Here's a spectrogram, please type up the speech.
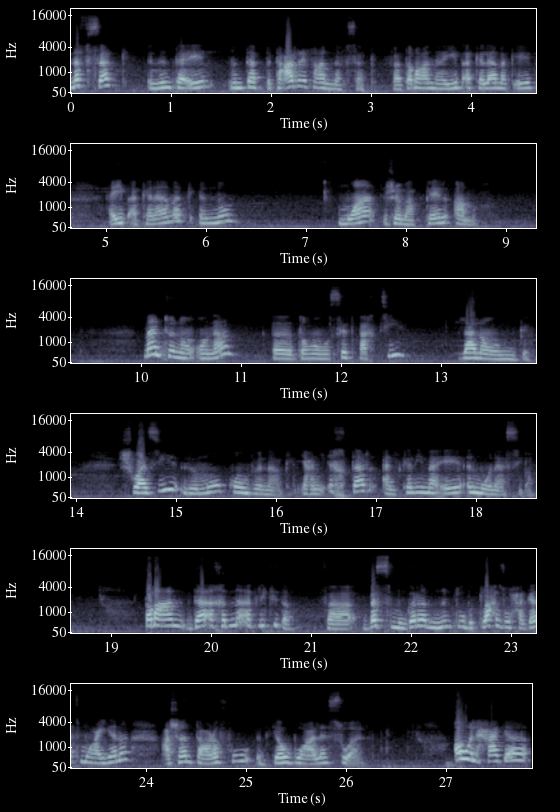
نفسك إن أنت إيه؟ أنت بتعرف عن نفسك. فطبعا هيبقى كلامك إيه؟ هيبقى كلامك إنه Moi, je m'appelle Amr. Maintenant, on a euh, dans cette partie la langue. Choisis le mot convenable. يعني اختر الكلمة إيه؟ المناسبة. طبعا ده اخدنا قبل كده. فبس مجرد إن أنتوا بتلاحظوا حاجات معينة عشان تعرفوا تجاوبوا على السؤال. أول حاجة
